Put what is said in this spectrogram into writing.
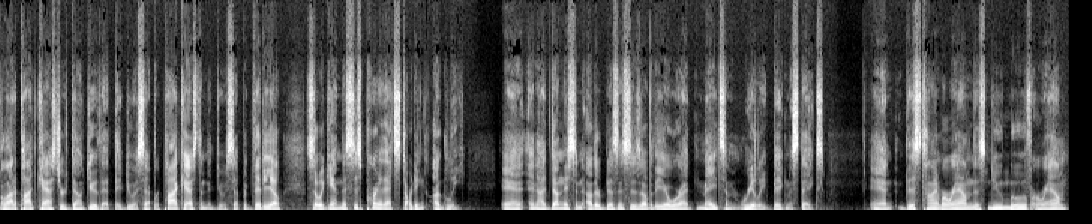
a lot of podcasters don't do that. They do a separate podcast and they do a separate video. So again, this is part of that starting ugly. And, and I've done this in other businesses over the year where I've made some really big mistakes. And this time around, this new move around,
